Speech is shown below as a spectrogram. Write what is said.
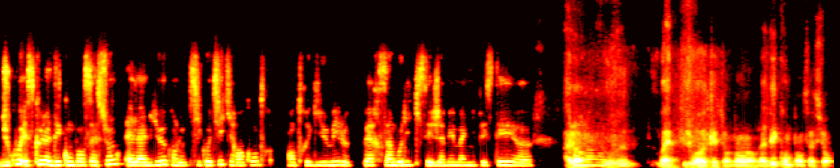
du coup, est-ce que la décompensation, elle a lieu quand le psychotique il rencontre entre guillemets le père symbolique qui s'est jamais manifesté Alors, ouais, je vois votre question. Non, non, la décompensation.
